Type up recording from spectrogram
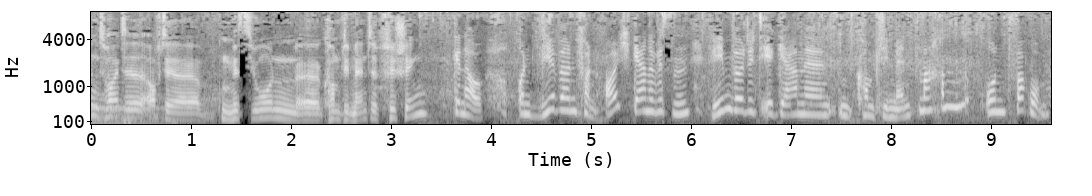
Sind heute auf der Mission äh, Komplimente Fishing. Genau. Und wir würden von euch gerne wissen, wem würdet ihr gerne ein Kompliment machen und warum?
